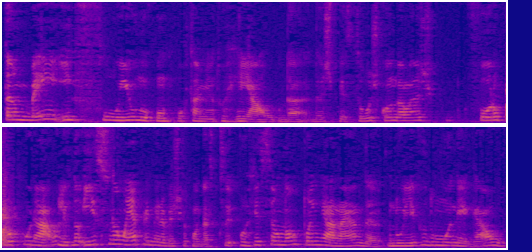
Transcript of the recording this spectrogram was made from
também influiu no comportamento real da, das pessoas quando elas foram procurar o livro. E isso não é a primeira vez que acontece, porque se eu não estou enganada, no livro do Monegal,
